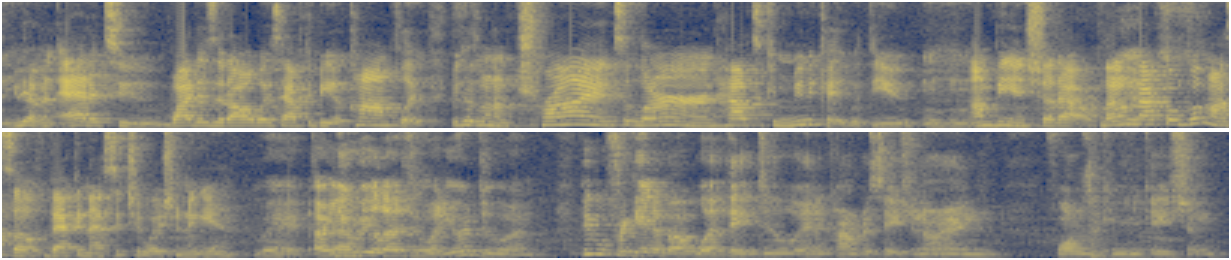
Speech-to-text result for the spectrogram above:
you mm-hmm. have an attitude. Why does it always have to be a conflict? Because when I'm trying to learn how to communicate with you, mm-hmm. I'm being shut out. Like I'm not gonna put myself back in that situation again. Right. Are Yeah. you realizing what you're doing? People forget about what they do in a conversation or in forms of communication.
